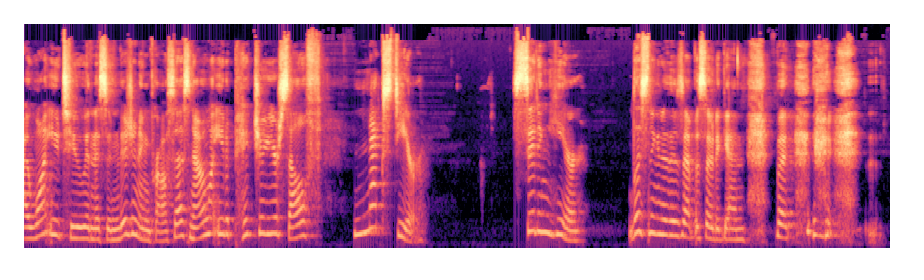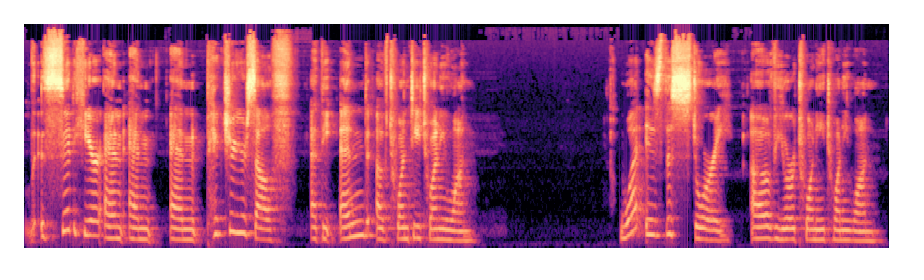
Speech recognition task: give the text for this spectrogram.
I want you to, in this envisioning process, now I want you to picture yourself next year, sitting here, listening to this episode again, but sit here and and and picture yourself at the end of 2021. What is the story of your 2021.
